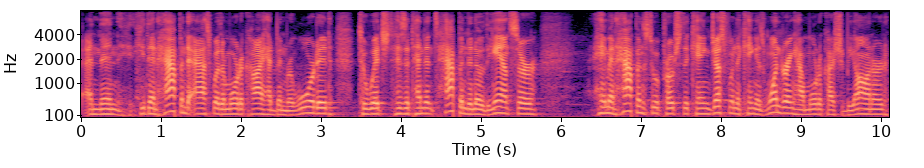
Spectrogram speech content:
and then he then happened to ask whether Mordecai had been rewarded, to which his attendants happened to know the answer. Haman happens to approach the king just when the king is wondering how Mordecai should be honored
